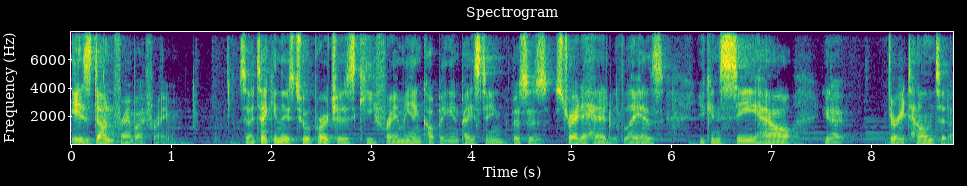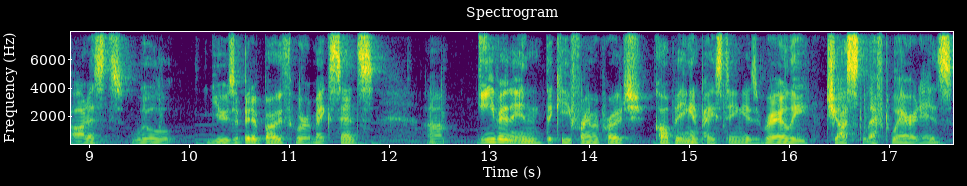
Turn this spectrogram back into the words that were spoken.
is done frame by frame. So taking those two approaches, keyframing and copying and pasting versus straight ahead with layers, you can see how, you know, very talented artists will use a bit of both where it makes sense. Um, even in the keyframe approach, copying and pasting is rarely just left where it is.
